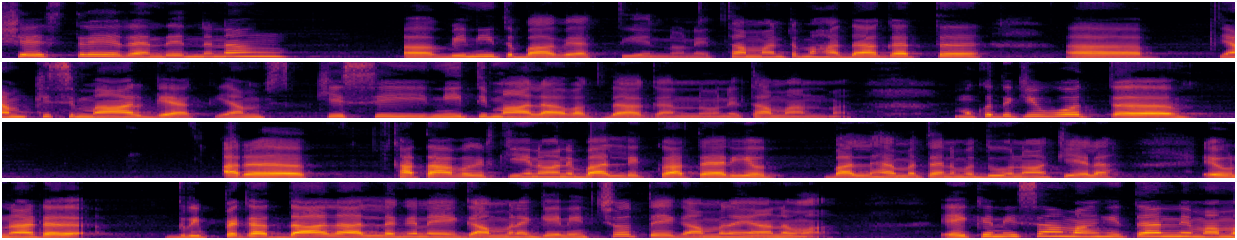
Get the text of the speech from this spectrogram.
ශේස්ත්‍රයේ රැඳෙන්න නම් අ, විනීත භාවයක් තියෙන්න ඕනේ. තමන්ටම හදාගත්ත අ, යම් කිසි මාර්ගයක් යම් කිසි නීතිමාලාවක් දාගන්න ඕනේ තමන්ම. මොකද කිව්වොත් අ, අර කතාවකට කියනවනේ බල්ලෙක්ව අතෑරියොත් බල්ල හැම තැනම දුවනවා කියලා. ඒ වුණාට ග්‍රිප් එකක් දාලා අල්ලගෙන ඒ ගමන ගෙනිච්චොත් ඒ ගමන යනවා. ඒක නිසා මං හිතන්නේ මම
